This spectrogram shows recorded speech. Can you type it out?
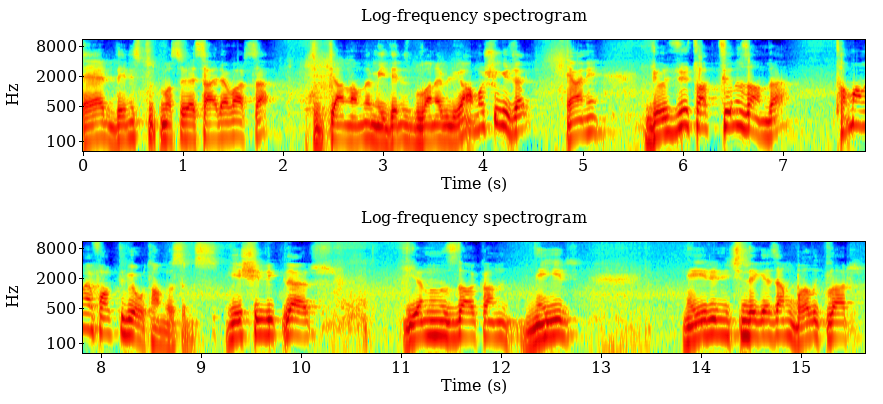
eğer deniz tutması vesaire varsa ciddi anlamda mideniz bulanabiliyor. Ama şu güzel. Yani gözlüğü taktığınız anda tamamen farklı bir ortamdasınız. Yeşillikler, yanınızda akan nehir, nehirin içinde gezen balıklar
